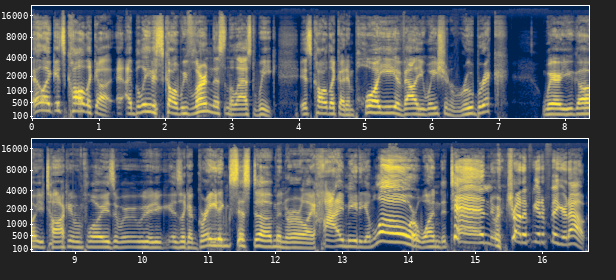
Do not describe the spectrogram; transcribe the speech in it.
like it's called like a I believe it's called we've learned this in the last week. It's called like an employee evaluation rubric where you go you talk to employees and we, we, it's like a grading system and we're like high medium low or 1 to 10 we're trying to get it figured out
